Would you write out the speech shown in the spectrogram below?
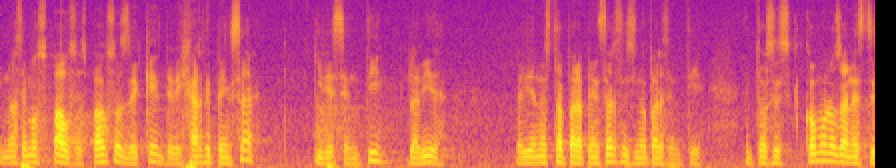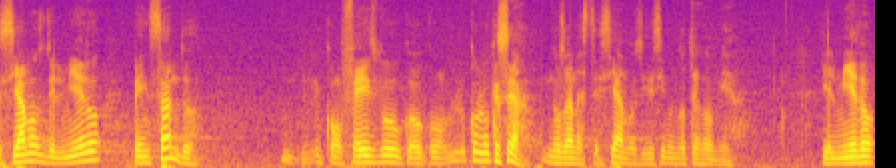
y no hacemos pausas. ¿Pausas de qué? De dejar de pensar y de sentir la vida. La vida no está para pensarse, sino para sentir. Entonces, ¿cómo nos anestesiamos del miedo? Pensando, con Facebook o con, lo que sea. Nos anestesiamos y decimos, no tengo miedo. Y el miedo,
